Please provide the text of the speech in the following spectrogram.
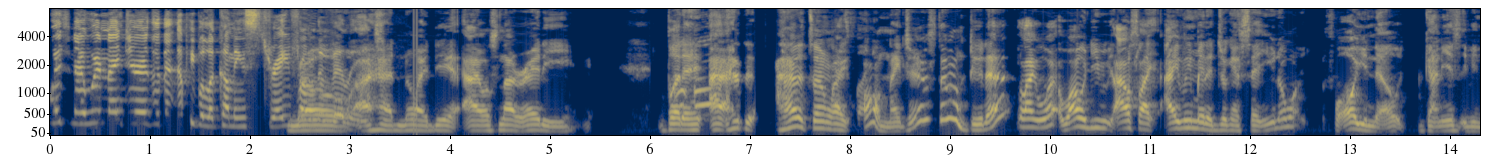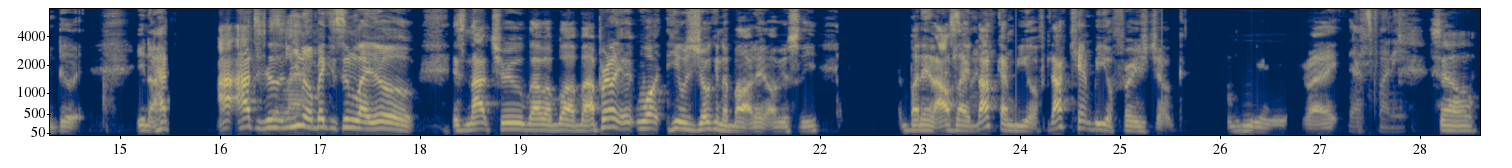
Which we're Nigerians? That people are coming straight no, from the village. I had no idea. I was not ready. But uh-huh. I had to I had to tell him like, oh, Nigerians, they don't do that. Like, what? Why would you? I was like, I even made a joke and said, you know what? For all you know, Ghanaians even do it. You know, I had, I had to just, you know, make it seem like, oh, it's not true, blah blah blah. But apparently, well, he was joking about it, obviously. But then I was That's like, funny. that can be your that can't be your first joke, right? That's funny. So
